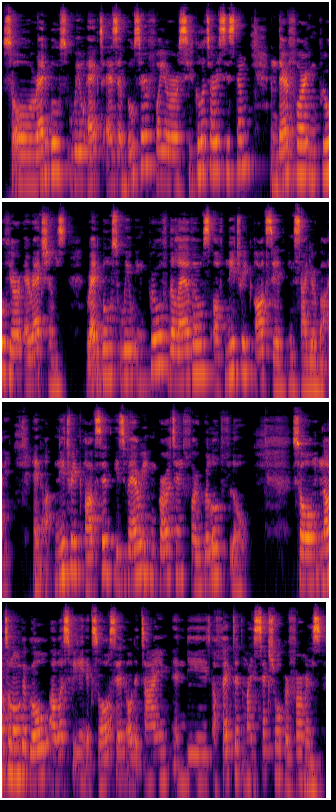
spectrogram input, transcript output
So Red Boost will act as a booster for your circulatory system and therefore improve your erections, Red Boost will improve the levels of nitric oxide inside your body. And uh, nitric oxide is very important for blood flow. So not so long ago, I was feeling exhausted all the time and it affected my sexual performance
